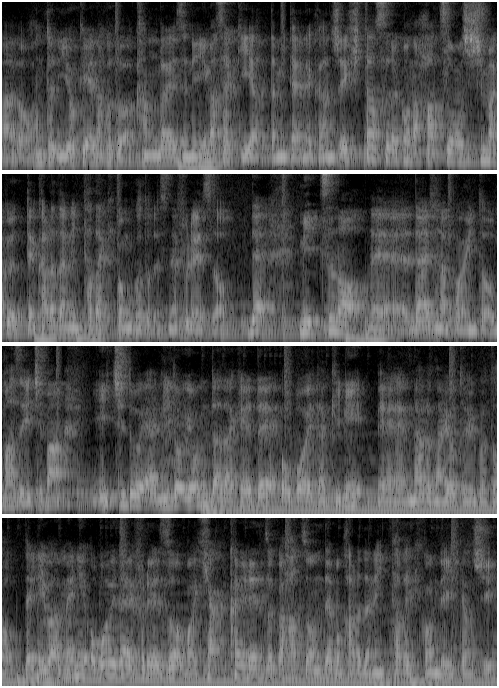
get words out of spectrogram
あの本当に余計なことは考えずに今さっきやったみたいな感じでひたすらこの発音しまくって体に叩き込むことですね、フレーズを。で、3つの、えー大事なポイント。まず一番一度や二度読んだだけで覚えた気に、えーなるなよということ。で、2番目に覚えたいフレーズをまあ100回連続発音でも体に叩き込んでいってほしい。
